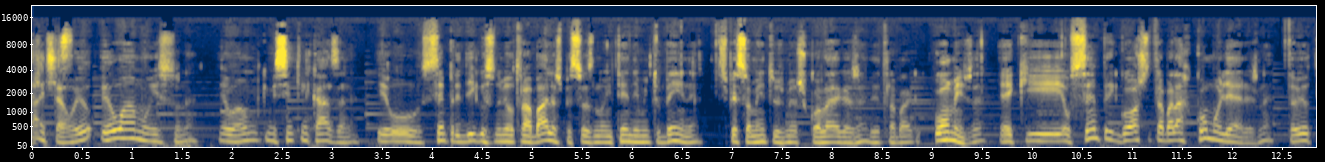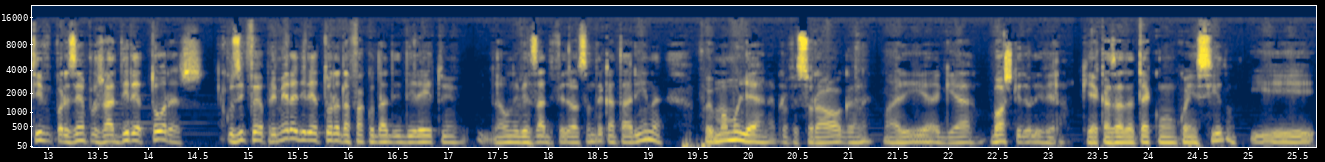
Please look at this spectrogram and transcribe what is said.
fortes? então, eu, eu amo isso, né? Eu amo que me sinto em casa, né? Eu sempre digo isso no meu trabalho, as pessoas não entendem muito bem, né? Especialmente os meus colegas né, de trabalho, homens, né? É que eu sempre gosto de trabalhar com mulheres, né? Então eu tive, por exemplo, já diretoras Inclusive foi a primeira diretora da Faculdade de Direito da Universidade Federal de Santa Catarina, foi uma mulher, né, professora Olga, né, Maria Guiar Bosque de Oliveira, que é casada até com um conhecido, e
